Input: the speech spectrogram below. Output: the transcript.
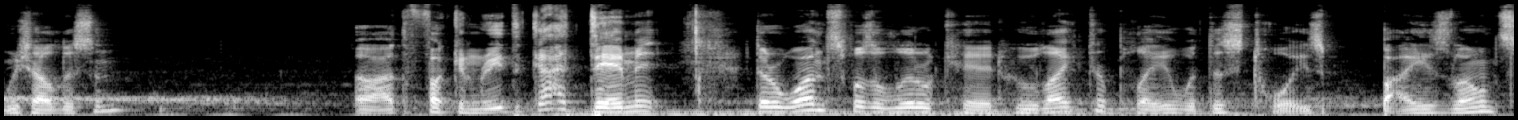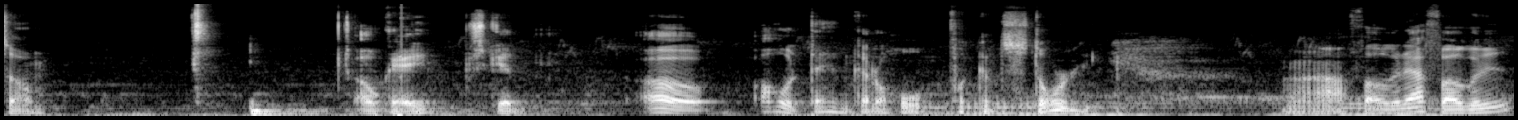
We shall listen. Oh, I have to fucking read the. God damn it! There once was a little kid who liked to play with his toys by his lonesome. Okay, just kidding. Oh, oh, damn! Got a whole fucking story. Ah, I fuck with that. Fuck with it.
